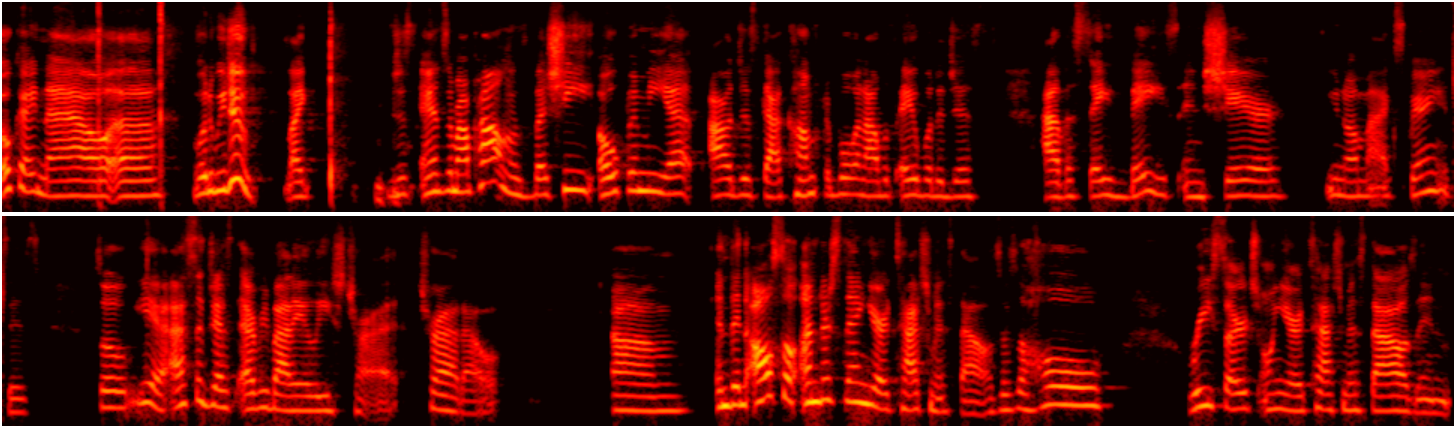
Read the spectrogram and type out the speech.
okay, now uh what do we do? Like just answer my problems. But she opened me up. I just got comfortable and I was able to just have a safe base and share, you know, my experiences. So yeah, I suggest everybody at least try it. Try it out. Um, and then also understand your attachment styles. There's a whole research on your attachment styles and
